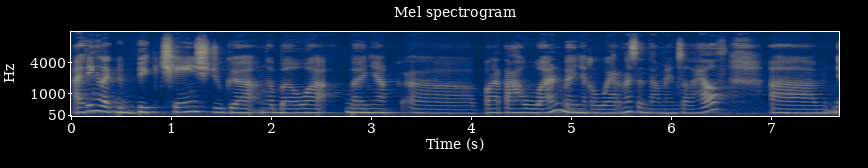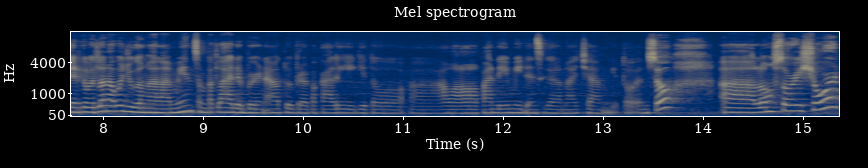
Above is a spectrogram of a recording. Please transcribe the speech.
I think like the big change juga ngebawa banyak uh, pengetahuan, banyak awareness tentang mental health. Um, dan kebetulan aku juga ngalamin sempatlah ada burnout beberapa kali gitu uh, awal-awal pandemi dan segala macam gitu. And so uh, long story short,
